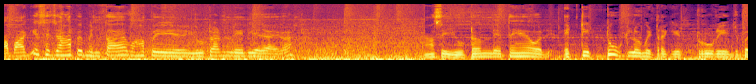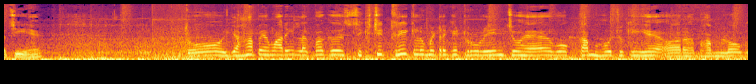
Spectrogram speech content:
अब आगे से जहाँ पे मिलता है, वहाँ पे यू टर्न ले लिया जाएगा। यहाँ से यू टर्न लेते हैं और 82 किलोमीटर की ट्रू रेंज बची है। तो यहाँ पे हमारी लगभग 63 किलोमीटर की ट्रू रेंज जो है, वो कम हो चुकी है और अब हम लोग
